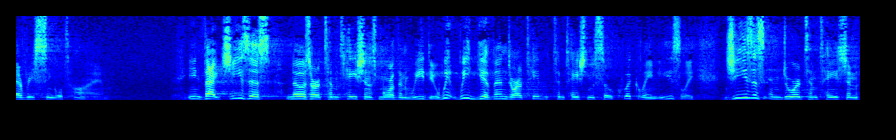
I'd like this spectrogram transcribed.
every single time. In fact, Jesus knows our temptations more than we do. We, we give in to our t- temptations so quickly and easily. Jesus endured temptation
